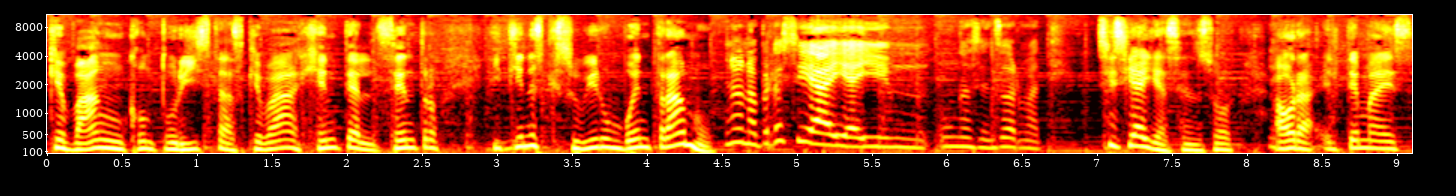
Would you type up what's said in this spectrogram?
que van con turistas, que va gente al centro y tienes que subir un buen tramo. No, no, pero sí hay ahí un, un ascensor, Mati. Sí, sí hay ascensor. Ahora, el tema es,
